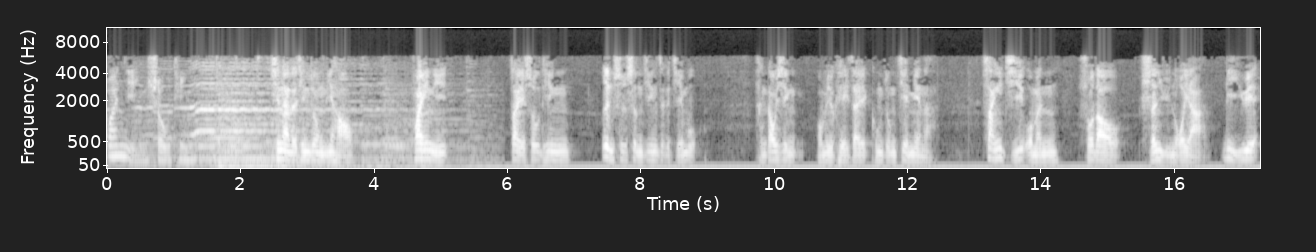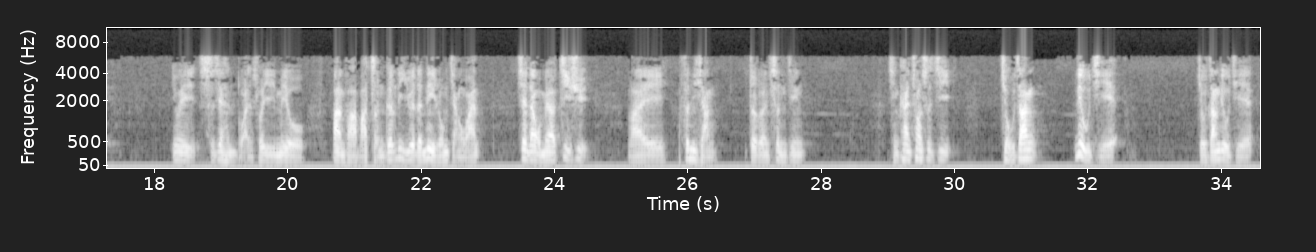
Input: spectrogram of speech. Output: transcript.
欢迎收听。亲爱的听众，你好，欢迎你再收听认识圣经这个节目，很高兴我们又可以在空中见面了。上一集我们说到神与挪亚立约，因为时间很短，所以没有。办法把整个立约的内容讲完。现在我们要继续来分享这段圣经，请看创世纪九章六节。九章六节，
